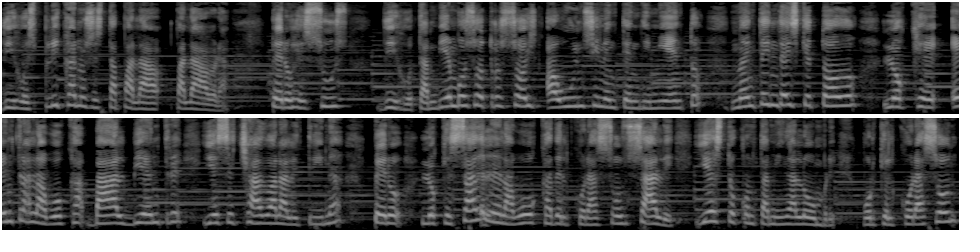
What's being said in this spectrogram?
dijo, Explícanos esta palabra. Pero Jesús dijo, ¿también vosotros sois aún sin entendimiento? ¿No entendéis que todo lo que entra a la boca va al vientre y es echado a la letrina? Pero lo que sale de la boca del corazón sale y esto contamina al hombre, porque el corazón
